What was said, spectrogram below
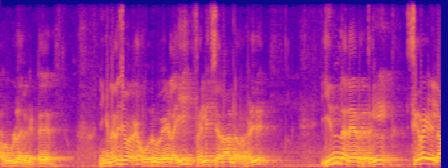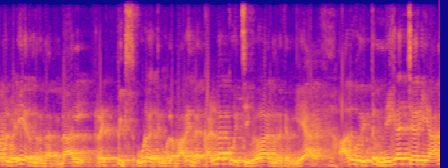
அவர் உள்ள இருக்கட்டு. நீங்க நினைச்சு பாருங்க ஒருவேளை ஃபெலிக்ஸ் ஜெரால்ட் அவர்கள் இந்த நேரத்தில் சிறை இல்லாமல் வெளியே இருந்திருந்தார். என்றால் ரெட் பிக்ஸ் ஊடகத்தின் மூலமாக இந்த கள்ளக்குறிச்சி விவகாரம் இருக்கிறது இல்லையா? அது குறித்து மிகச்சரியான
